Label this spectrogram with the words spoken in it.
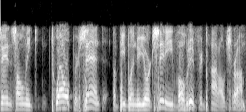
since only 12% of people in New York City voted for Donald Trump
